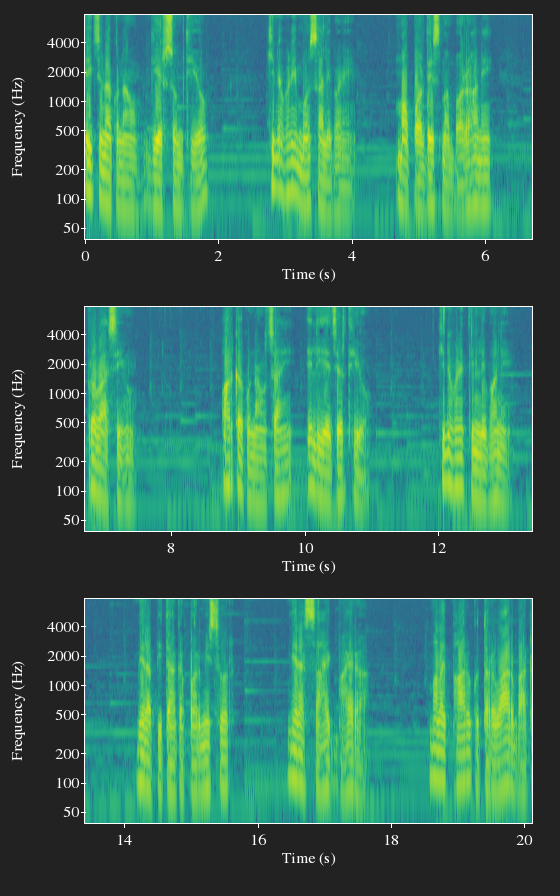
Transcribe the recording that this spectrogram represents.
एकजनाको नाउँ गेरसोम थियो किनभने मोसाले भने म परदेशमा रहने प्रवासी हुँ। अर्काको नाउँ चाहिँ एलिएजर थियो। किनभने तिनले भने मेरा पिताका परमेश्वर मेरा सहायक भएर मलाई फारोको तरवारबाट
